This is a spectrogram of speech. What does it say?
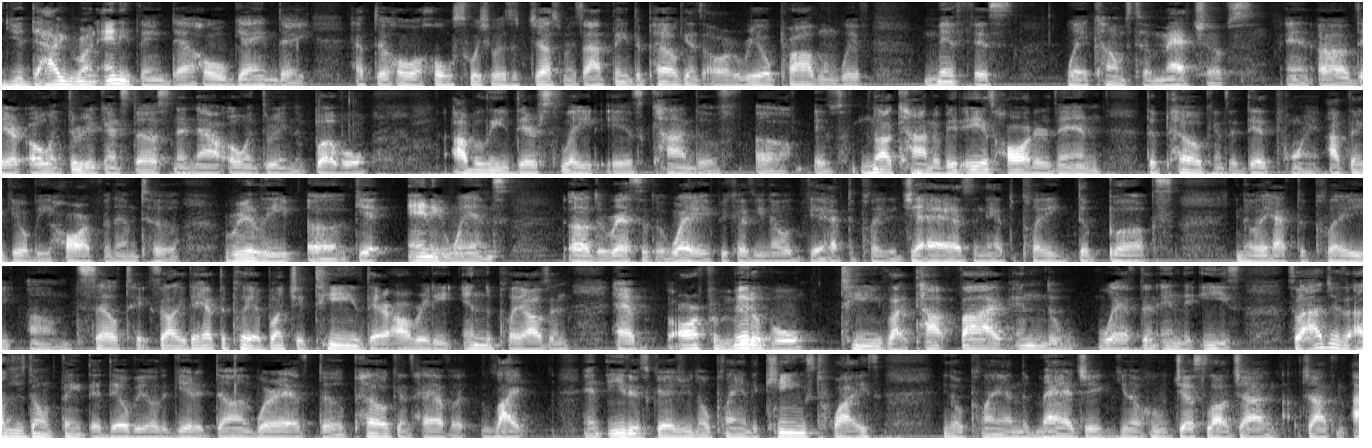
you how you run anything that whole game day. Have to whole whole switch with adjustments. I think the Pelicans are a real problem with Memphis when it comes to matchups, and uh, they're zero and three against us, and now zero and three in the bubble. I believe their slate is kind of uh is not kind of it is harder than the Pelicans at this point. I think it'll be hard for them to really uh get any wins uh the rest of the way because you know they have to play the Jazz and they have to play the Bucks. You know they have to play um Celtics. Like they have to play a bunch of teams that are already in the playoffs and have are formidable teams like top five in the West and in the East. So I just I just don't think that they'll be able to get it done. Whereas the Pelicans have a light in either schedule, you know, playing the Kings twice, you know, playing the Magic, you know, who just lost John, Jonathan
